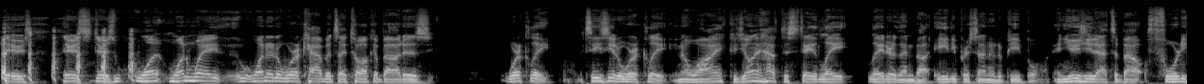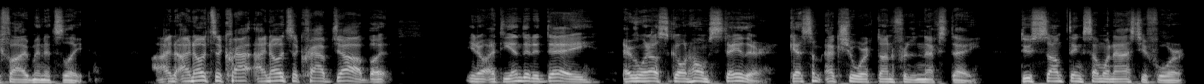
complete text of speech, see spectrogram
there's there's there's one one way one of the work habits I talk about is work late. It's easier to work late. You know why? Because you only have to stay late later than about 80% of the people. And usually that's about 45 minutes late. I, I know it's a crap I know it's a crap job, but you know, at the end of the day, Everyone else is going home. Stay there. Get some extra work done for the next day. Do something someone asked you for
